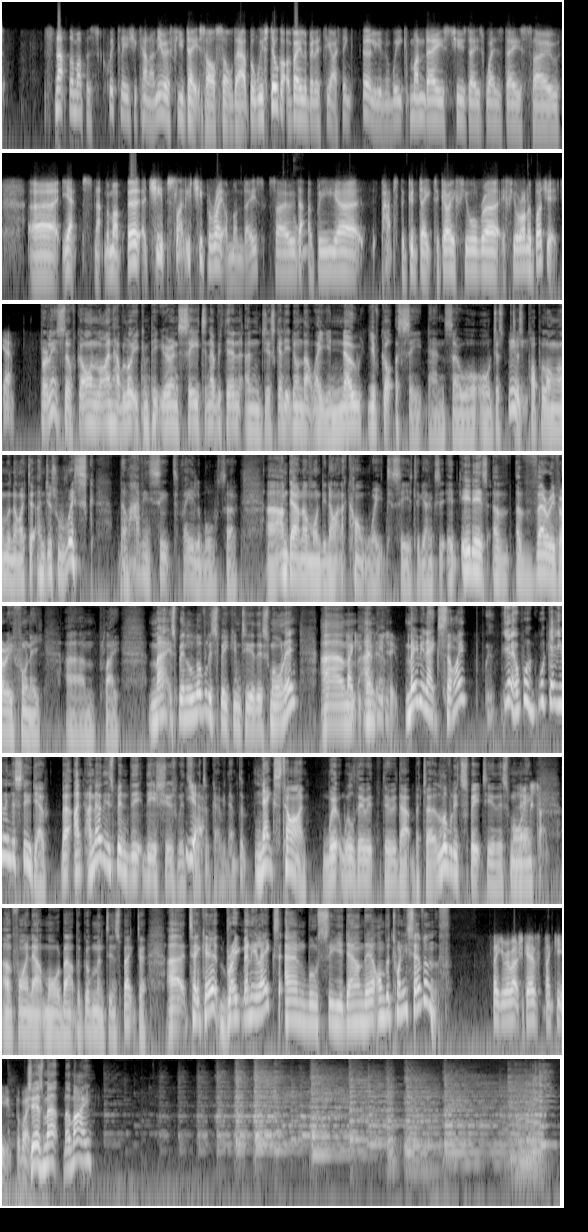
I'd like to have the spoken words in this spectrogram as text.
snap them up as quickly as you can. I knew a few dates are sold out, but we've still got availability, I think, early in the week Mondays, Tuesdays, Wednesdays. So, uh, yeah, snap them up. Uh, a cheap, slightly cheaper rate on Mondays. So that would be uh, perhaps the good date to go if you're uh, if you're on a budget. Yeah. Brilliant stuff. Go online, have a look. You can pick your own seat and everything, and just get it done that way. You know you've got a seat then, so or, or just mm. just pop along on the night and just risk them having seats available. So uh, I'm down on Monday night, and I can't wait to see it again because it, it is a, a very very funny um, play. Matt, it's been lovely speaking to you this morning. Um, Thank you, and you too. Maybe next time you know, we'll, we'll, get you in the studio. But I, I know there's been the, the issues with yeah. sort of COVID. Next time we'll, we'll, do it do that. But uh, lovely to speak to you this morning and find out more about the government inspector. Uh, take care, break many legs, and we'll see you down there on the 27th. Thank you very much, Kev. Thank you. Bye bye. Cheers, Matt. Bye bye.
